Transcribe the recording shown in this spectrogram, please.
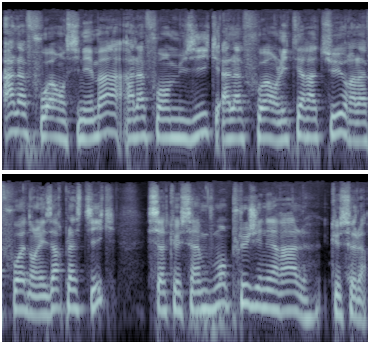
à la fois en cinéma, à la fois en musique, à la fois en littérature, à la fois dans les arts plastiques. C'est-à-dire que c'est un mouvement plus général que cela.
